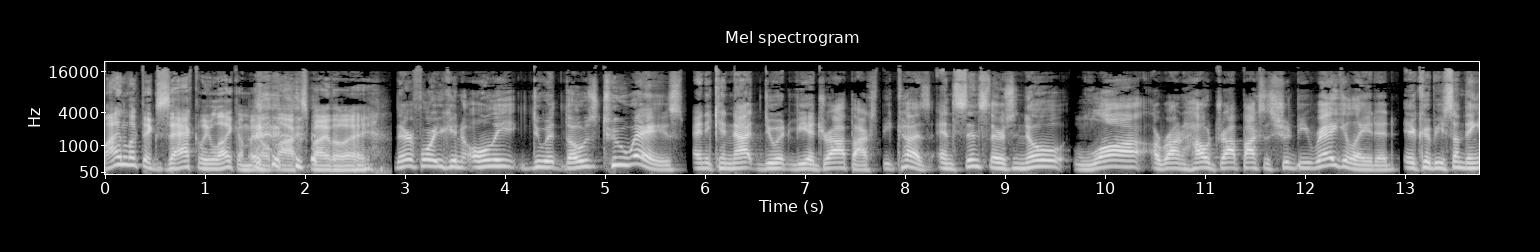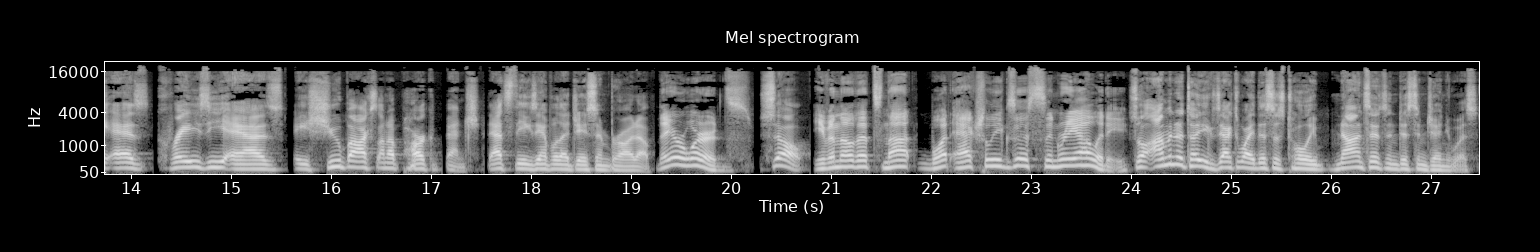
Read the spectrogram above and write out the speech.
Mine looked exactly like a mailbox, by the way. Therefore, you can only do it those two ways, and you cannot do it via Dropbox because, and since there's no law around how Dropboxes should be regulated, it could be something as crazy as a shoebox on a park bench. That's the example that Jason brought up. They are words, So, even though that's not what actually exists in reality. So I'm going to tell you exactly why this is totally nonsense and disingenuous.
